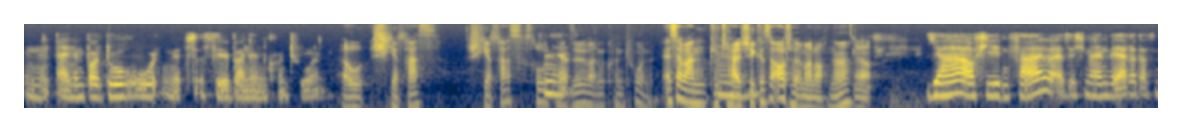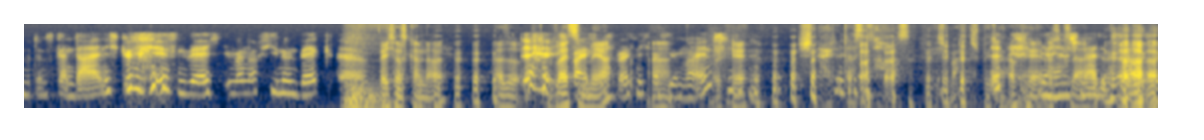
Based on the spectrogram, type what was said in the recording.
In einem Bordeaux-Rot mit silbernen Konturen. Oh, Shiraz. Shiraz rot Ja. mit silbernen Konturen. Ist aber ein total Mhm. schickes Auto immer noch, ne? Ja. Ja, auf jeden Fall. Also ich meine, wäre das mit dem Skandal nicht gewesen, wäre ich immer noch hin und weg. Ähm, Welcher Skandal? Also, ich weißt weiß, du mehr? Ich weiß nicht, was Ah, ihr meint. Okay. Schneidet das raus. Ich mach das später. Okay, Ja, alles ja, klar. schneidet raus.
